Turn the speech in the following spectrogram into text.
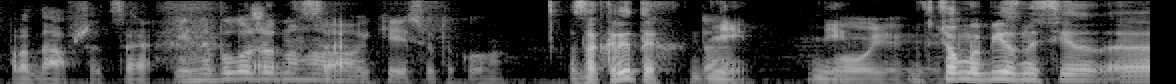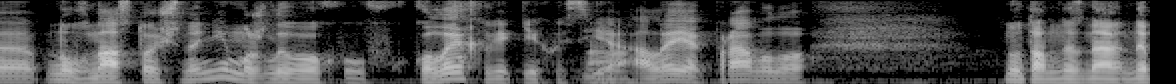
розпродавши це. І не було Е, жодного все. кейсу такого. Закритих? Да. Ні. Ні. Ой-ой-ой. В цьому бізнесі, е, ну, в нас точно ні, можливо, в колег в якихось є, Ага. але, як правило, ну там не знаю, не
